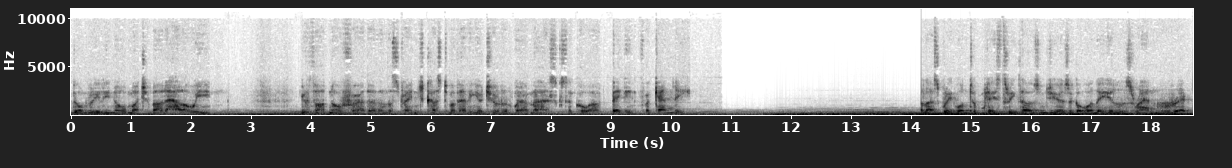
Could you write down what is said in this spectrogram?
don't really know much about Halloween. You thought no further than the strange custom of having your children wear masks and go out begging for candy. The last great one took place 3,000 years ago when the hills ran red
